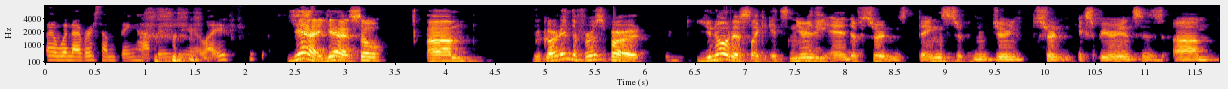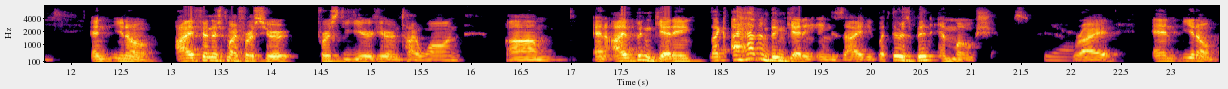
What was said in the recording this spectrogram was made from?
and whenever something happens in your life yeah yeah so um regarding the first part you notice like it's near the end of certain things certain, during certain experiences um, and you know i finished my first year first year here in taiwan um, and i've been getting like i haven't been getting anxiety but there's been emotions yeah. right and you know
